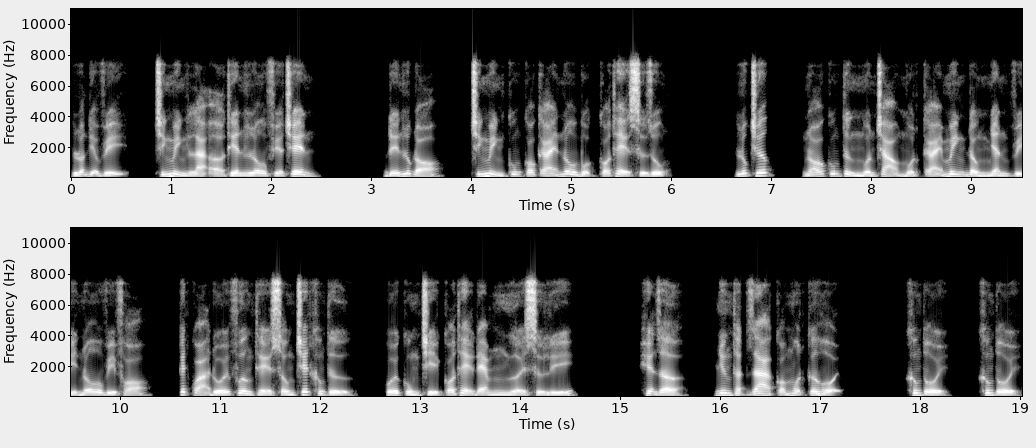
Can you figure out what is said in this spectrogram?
Luận địa vị, chính mình là ở thiên lô phía trên. Đến lúc đó, chính mình cũng có cái nô buộc có thể sử dụng. Lúc trước, nó cũng từng muốn chảo một cái minh đồng nhân vì nô vì phó, kết quả đối phương thể sống chết không tử, cuối cùng chỉ có thể đem người xử lý. Hiện giờ, nhưng thật ra có một cơ hội. Không tồi, không tồi,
